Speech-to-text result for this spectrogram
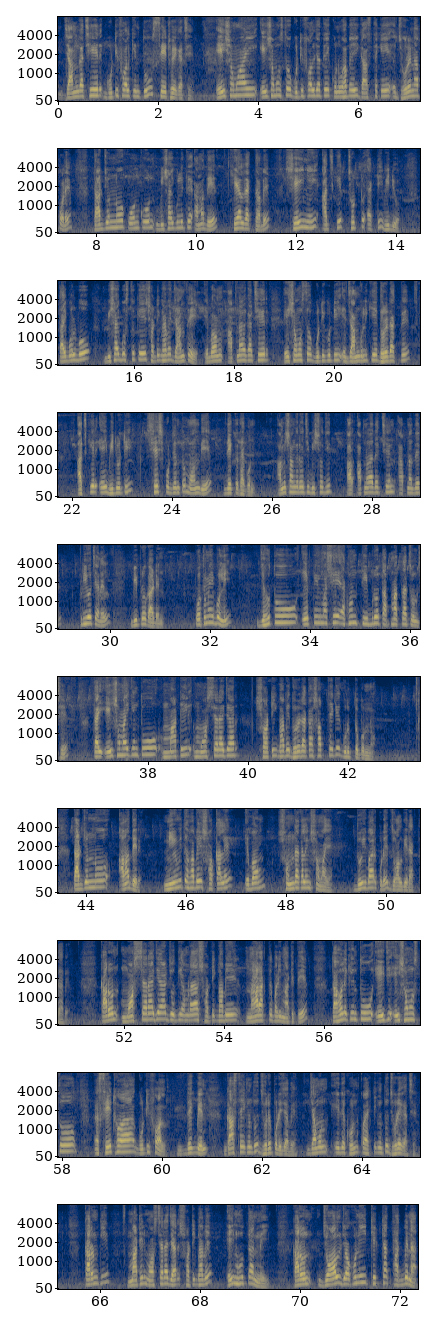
জাম গাছের গুটি ফল কিন্তু সেট হয়ে গেছে। এই সময়, এই সমস্ত গুটি ফল যাতে কোনোভাবেই গাছ থেকে ঝরে না পড়ে, তার জন্য কোন কোন বিষয়গুলিতে আমাদের খেয়াল রাখতে হবে, সেই নিয়েই আজকের ছোট্ট একটি ভিডিও তাই বলব, বিষয়বস্তুকে সঠিকভাবে জানতে এবং আপনার গাছের এই সমস্ত গুটি গুটি জামগুলিকে ধরে রাখতে আজকের এই ভিডিওটি শেষ পর্যন্ত মন দিয়ে দেখতে থাকুন। আমি সঙ্গে রয়েছি বিশ্বজিৎ, আর আপনারা দেখছেন আপনাদের প্রিয় চ্যানেল বিপ্রো গার্ডেন। প্রথমেই বলি, যেহেতু এপ্রিল মাসে এখন তীব্র তাপমাত্রা চলছে, তাই এই সময় কিন্তু মাটির ময়শ্চারাইজার সঠিকভাবে ধরে রাখা সবথেকে গুরুত্বপূর্ণ। তার জন্য আমাদের নিয়মিতভাবে সকালে এবং সন্ধ্যাকালীন সময়ে দুইবার করে জল দিয়ে রাখতে হবে। কারণ ময়শ্চারাইজার যদি আমরা সঠিকভাবে না রাখতে পারি মাটিতে, তাহলে কিন্তু এই যে এই সমস্ত সেট হওয়া গুটি ফল দেখবেন গাছ থেকে কিন্তু ঝরে পড়ে যাবে। যেমন এই দেখুন, কয়েকটি কিন্তু ঝরে গেছে। কারণ কি? মাটির ময়শ্চারাইজার সঠিকভাবে এই মুহূর্তে আর নেই। কারণ জল যখনই ঠিকঠাক থাকবে না,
